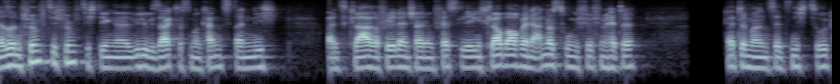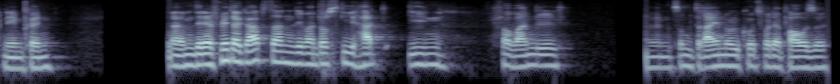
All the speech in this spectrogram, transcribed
ja, so ein 50-50-Ding, also wie du gesagt hast, man kann es dann nicht als klare Fehlentscheidung festlegen. Ich glaube auch, wenn er andersrum gepfiffen hätte, hätte man es jetzt nicht zurücknehmen können. Ähm, den Elfmeter gab es dann, Lewandowski hat ihn verwandelt ähm, zum 3-0 kurz vor der Pause.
